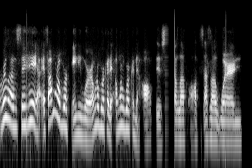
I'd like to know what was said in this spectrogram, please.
I realized that hey, if I want to work anywhere, I want to work at I want to work in the office. I love office. I love wearing.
